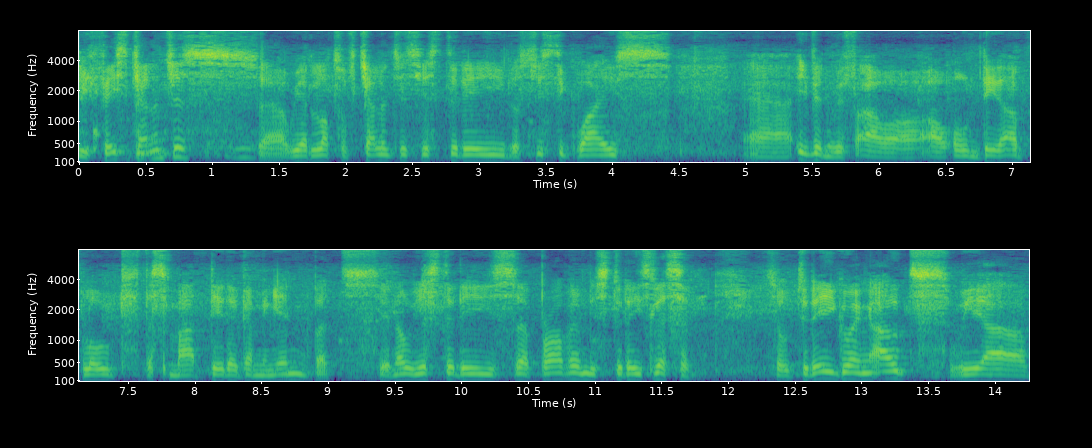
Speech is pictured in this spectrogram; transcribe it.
We face challenges. Uh, we had lots of challenges yesterday, logistic-wise, uh, even with our, our own data upload, the smart data coming in. But you know, yesterday's uh, problem is today's lesson. So today, going out, we are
